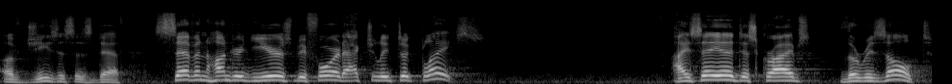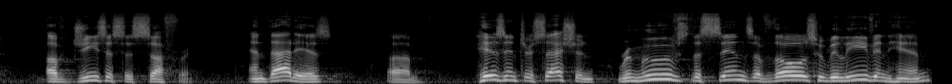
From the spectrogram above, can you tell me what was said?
of Jesus' death 700 years before it actually took place. Isaiah describes the result of Jesus' suffering, and that is um, His intercession removes the sins of those who believe in Him,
